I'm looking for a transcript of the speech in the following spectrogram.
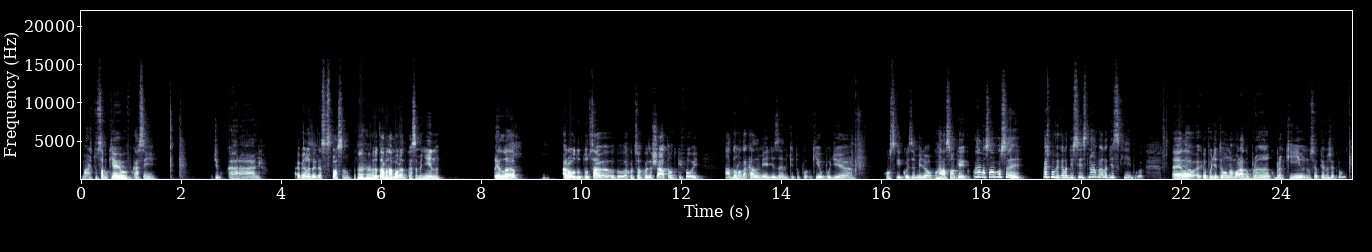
Mas tu sabe o que é eu ficar assim? Digo, caralho. Aí eu me lembrei dessa situação. Aham. Quando eu tava namorando com essa menina, ela. Haroldo, tu sabe, aconteceu uma coisa chata, ontem o que foi? A dona da casa me dizendo que, tu, que eu podia conseguir coisa melhor. Com relação a quê? Com relação a você. Mas por que que ela disse isso? Não, ela disse que ela, eu podia ter um namorado branco, branquinho, não sei o que, não sei o que.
